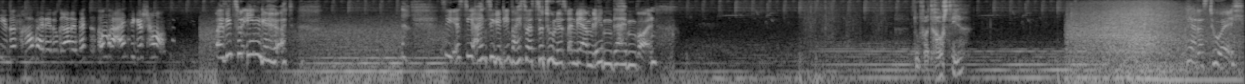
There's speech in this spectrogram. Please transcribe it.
Diese Frau, bei der du gerade bist, ist unsere einzige Chance. weil sie zu ihnen gehört. Sie ist die Einzige, die weiß, was zu tun ist, wenn wir am Leben bleiben wollen. Du vertraust ihr? Tue ich.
